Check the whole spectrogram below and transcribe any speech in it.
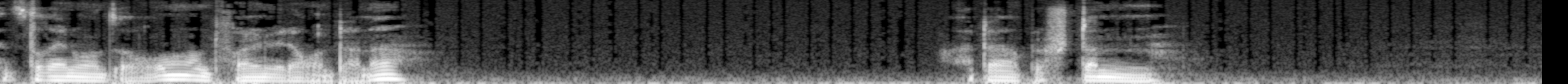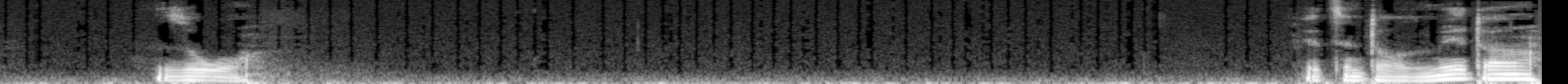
Jetzt drehen wir uns auch um und fallen wieder runter, ne? Hat er bestanden. So. Vierzehntausend Meter.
